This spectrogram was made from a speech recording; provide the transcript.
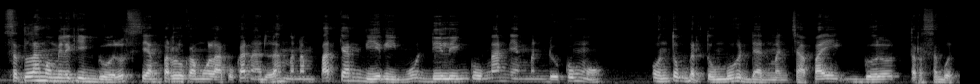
Setelah memiliki goals, yang perlu kamu lakukan adalah menempatkan dirimu di lingkungan yang mendukungmu untuk bertumbuh dan mencapai goal tersebut.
